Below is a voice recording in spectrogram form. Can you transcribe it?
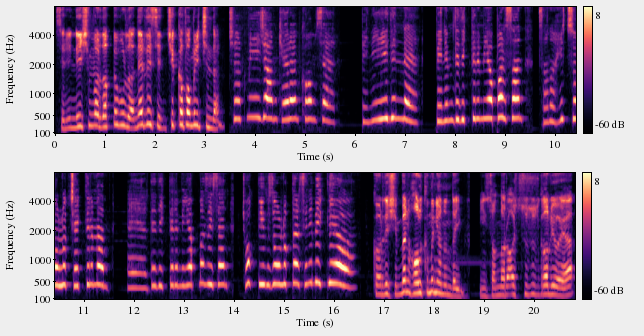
Senin ne işin var Dabbe burada? Neredesin? Çık kafamın içinden. Çıkmayacağım Kerem komiser. Beni iyi dinle. Benim dediklerimi yaparsan sana hiç zorluk çektirmem. Eğer dediklerimi yapmaz isen çok büyük zorluklar seni bekliyor. Kardeşim ben halkımın yanındayım. İnsanlar aç susuz kalıyor ya.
